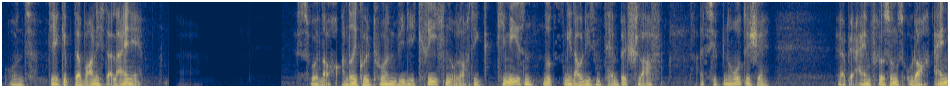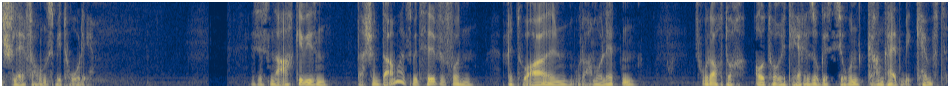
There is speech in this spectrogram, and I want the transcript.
Und die Ägypter waren nicht alleine. Es wurden auch andere Kulturen wie die Griechen oder auch die Chinesen nutzten genau diesen Tempelschlaf als hypnotische ja, Beeinflussungs- oder auch Einschläferungsmethode. Es ist nachgewiesen, dass schon damals mit Hilfe von Ritualen oder Amuletten oder auch durch autoritäre Suggestion Krankheiten bekämpft,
